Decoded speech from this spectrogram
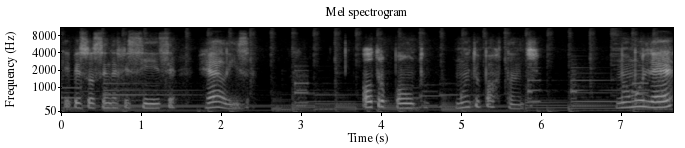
que pessoas sem deficiência realizam. Outro ponto muito importante: uma mulher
